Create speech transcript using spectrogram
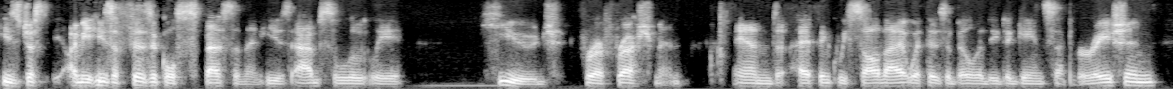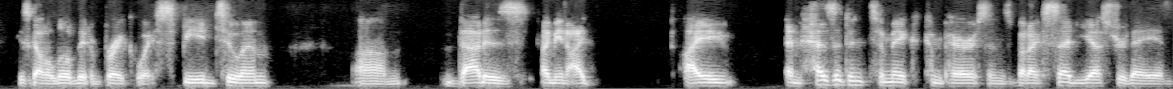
He's just, I mean, he's a physical specimen. He's absolutely huge for a freshman. And I think we saw that with his ability to gain separation. He's got a little bit of breakaway speed to him. Um, that is, I mean, I, I am hesitant to make comparisons, but I said yesterday in,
